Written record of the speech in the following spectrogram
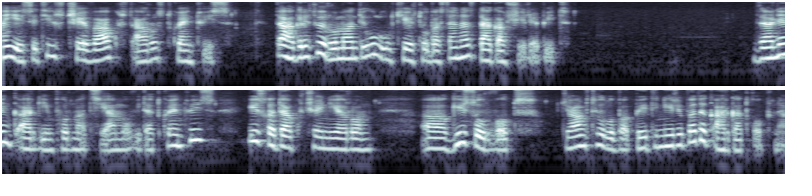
აი ესეთი რჩევა აქვს ტაროს თქვენთვის და აგრეთვე რომანტიკულ ურთიერთობასთანაც დაკავშირებით. ძალიან კარგი ინფორმაცია ამოვიდა თქვენთვის. ის გადაგვრჩენია რომ გისურვოთ ჯანმრთელობა, ბედნიერება და კარგად ყოფნა.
